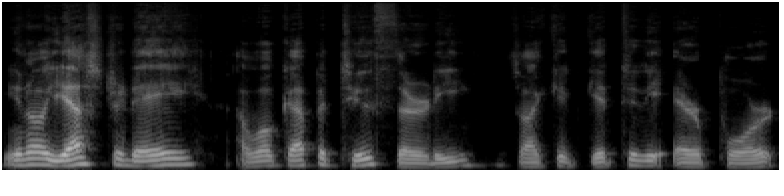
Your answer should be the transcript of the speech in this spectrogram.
You know, yesterday I woke up at 2:30 so I could get to the airport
